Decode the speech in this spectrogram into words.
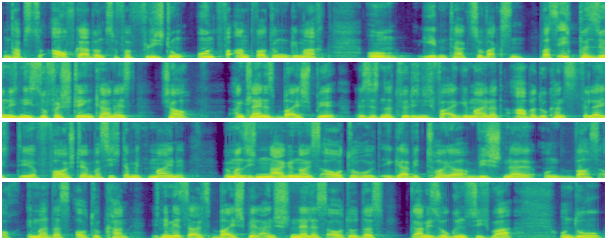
und habe es zur Aufgabe und zur Verpflichtung und Verantwortung gemacht, um jeden Tag zu wachsen. Was ich persönlich nicht so verstehen kann, ist, schau, ein kleines Beispiel, es ist natürlich nicht verallgemeinert, aber du kannst vielleicht dir vorstellen, was ich damit meine. Wenn man sich ein nagelneues Auto holt, egal wie teuer, wie schnell und was auch immer das Auto kann. Ich nehme jetzt als Beispiel ein schnelles Auto, das gar nicht so günstig war und du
